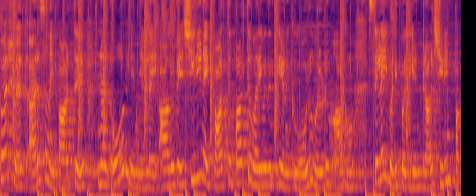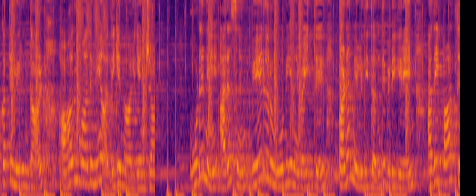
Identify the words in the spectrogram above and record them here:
பர்ஹத் அரசனை பார்த்து நான் ஓவியன் இல்லை. ஆகவே ஷிரினை பார்த்து பார்த்து வரைவதற்கு எனக்கு ஒரு வருடம் ஆகும். சிலை வடிப்பது என்றால் ஷிரின் பக்கத்தில் இருந்தால் ஆறு மாதமே அதிக நாள் என்றார். உடனே அரசன் வேறொரு ஓவியனை வைத்து படம் எழுதி தந்து விடுகிறேன். அதை பார்த்து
